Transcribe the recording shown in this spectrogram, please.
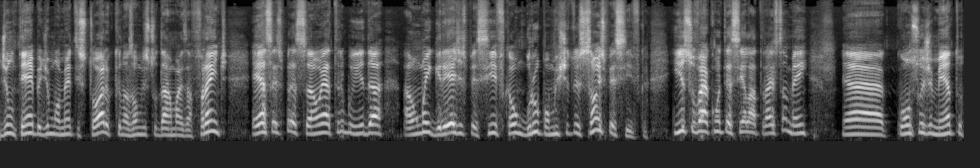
de um tempo, de um momento histórico que nós vamos estudar mais à frente, essa expressão é atribuída a uma igreja específica, a um grupo, a uma instituição específica. Isso vai acontecer lá atrás também é, com o surgimento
